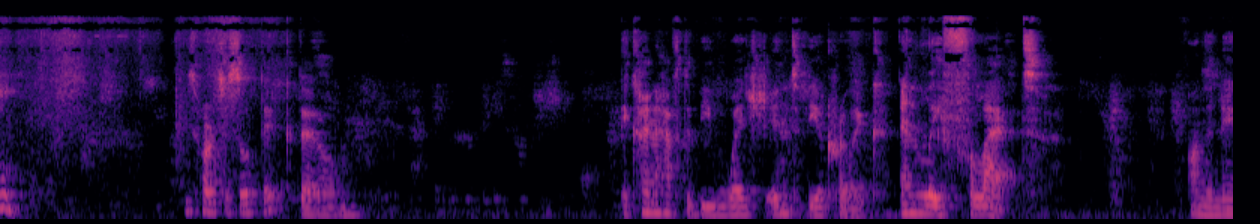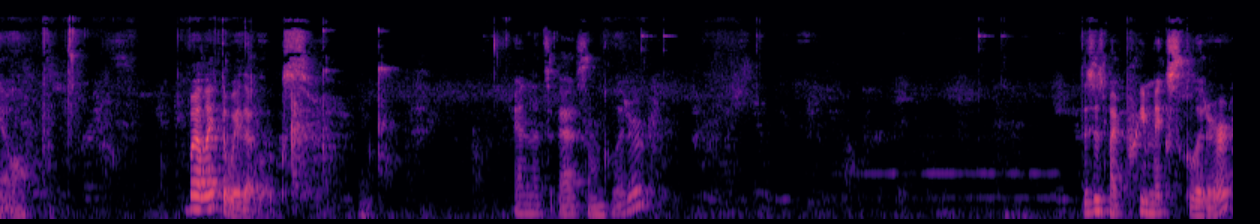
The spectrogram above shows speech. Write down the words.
Ooh. these hearts are so thick that um they kind of have to be wedged into the acrylic and lay flat on the nail. But I like the way that looks. And let's add some glitter. This is my pre-mixed glitter.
